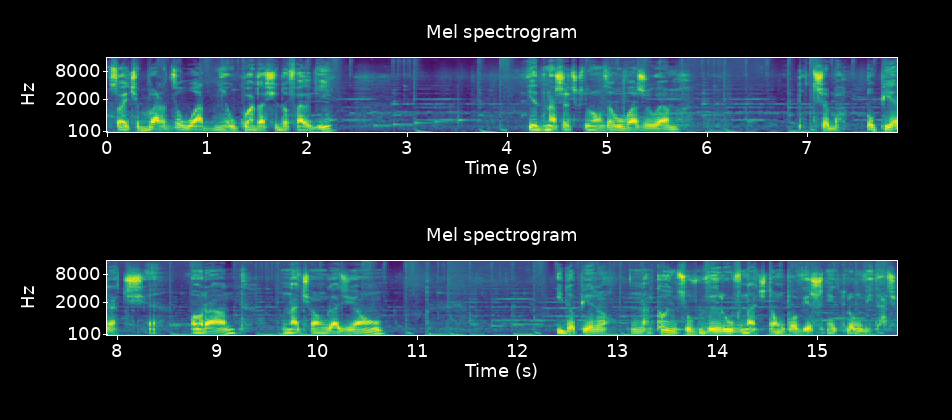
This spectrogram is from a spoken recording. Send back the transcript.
Słuchajcie, bardzo ładnie układa się do felgi. Jedna rzecz, którą zauważyłem, to trzeba opierać się o rant, naciągać ją i dopiero na końcu wyrównać tą powierzchnię, którą widać.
